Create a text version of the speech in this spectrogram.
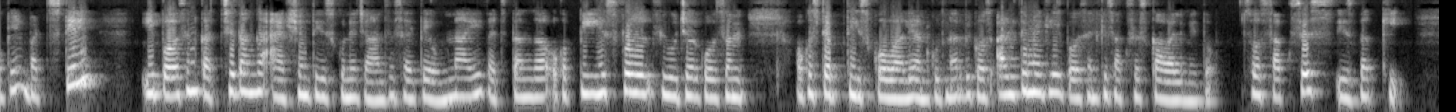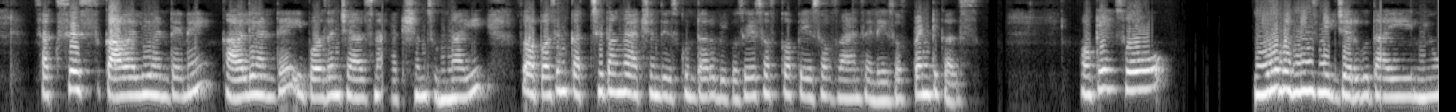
ఓకే? బట్ స్టిల్ ఈ పర్సన్ ఖచ్చితంగా యాక్షన్ తీసుకునే ఛాన్సెస్ అయితే ఉన్నాయి. ఖచ్చితంగా ఒక పీస్ఫుల్ ఫ్యూచర్ కోసం ఒక స్టెప్ తీసుకోవాలి అనుకుంటున్నారు. బికాస్ అల్టిమేట్లీ ఈ పర్సన్కి సక్సెస్ కావాలి మీతో. So success is the key success కావాలి అంటేనే కావాలి అంటే ఈ పర్సన్ చేయాల్సిన యాక్షన్స్ ఉన్నాయి. సో ఆ పర్సన్ ఖచ్చితంగా యాక్షన్ తీసుకుంటారు. Because ace of cup ace of wands and ace of pentacles okay so new beginnings మీకు జరుగుతాయి న్యూ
